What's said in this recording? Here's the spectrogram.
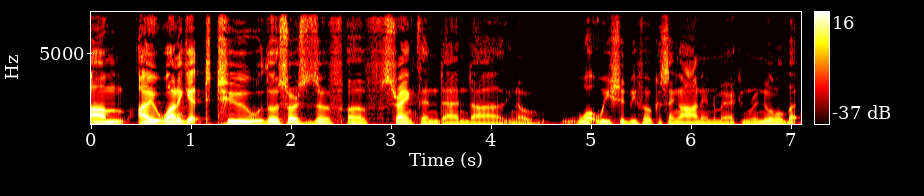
um, I want to get to those sources of, of strength and and uh, you know what we should be focusing on in American renewal, but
